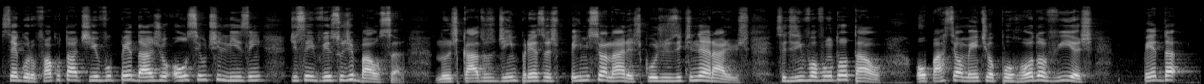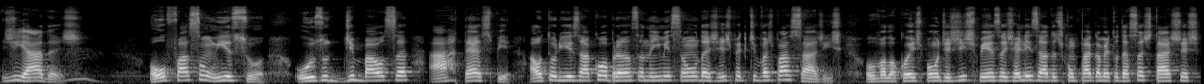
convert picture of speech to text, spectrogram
seguro facultativo, pedágio ou se utilizem de serviço de balsa. Nos casos de empresas permissionárias cujos itinerários se desenvolvam total ou parcialmente ou por rodovias pedagiadas ou façam isso. Uso de balsa, a Artesp autoriza a cobrança na emissão das respectivas passagens. O valor corresponde às despesas realizadas com o pagamento dessas taxas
